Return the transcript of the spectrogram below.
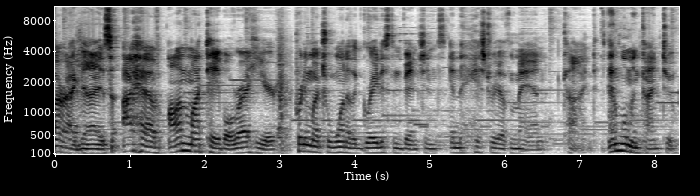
All right, guys, I have on my table right here pretty much one of the greatest inventions in the history of mankind and womankind too.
